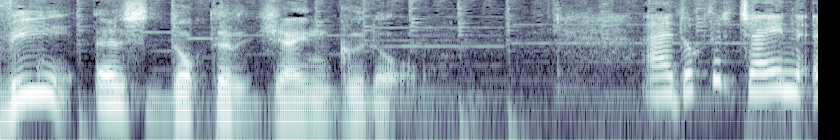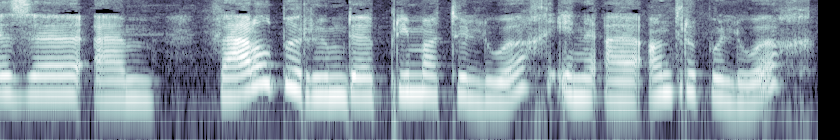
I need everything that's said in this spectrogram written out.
Wie is Dr Jane Goodall? Uh, Dr Jane is 'n um, wêreldberoemde primatoloog en 'n uh, antropoloog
